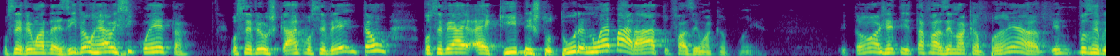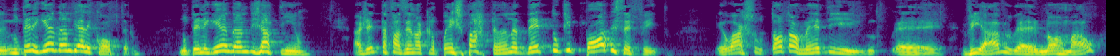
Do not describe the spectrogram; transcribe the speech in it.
Você vê um adesivo, é um real e cinquenta. Você vê os cards, você vê. Então, você vê a, a equipe, a estrutura, não é barato fazer uma campanha. Então a gente está fazendo uma campanha. Você vê, não tem ninguém andando de helicóptero, não tem ninguém andando de jatinho. A gente está fazendo uma campanha espartana dentro do que pode ser feito. Eu acho totalmente é, viável, é normal,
